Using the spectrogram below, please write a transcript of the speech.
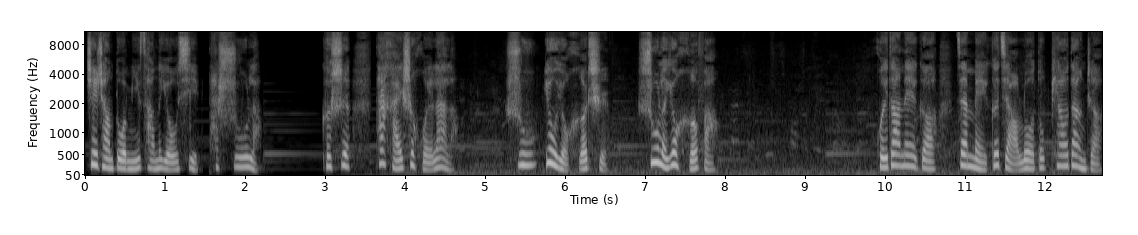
这场躲迷藏的游戏，他输了，可是他还是回来了。输又有何耻？输了又何妨？回到那个在每个角落都飘荡着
